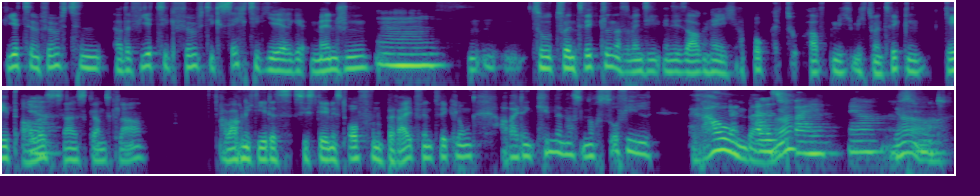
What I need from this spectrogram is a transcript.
14, 15 oder 40, 50, 60-jährige Menschen mhm. zu, zu entwickeln. Also wenn sie, wenn sie sagen, hey, ich habe Bock zu, auf mich, mich zu entwickeln, geht alles, ja. ja, ist ganz klar. Aber auch nicht jedes System ist offen und bereit für Entwicklung. Aber bei den Kindern hast du noch so viel Raum da. Alles ne? frei, ja, absolut.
